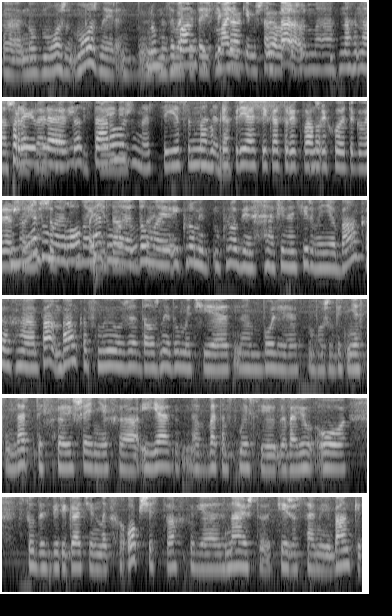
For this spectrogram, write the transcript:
Э, ну, можно, можно ну, называть это маленьким шантажем э, на нашего проявляют осторожность. Или... Если много да, да, предприятий, которые к вам но, приходят и говорят, что у них все плохо, но я думаю, дадут, думаю они... и кроме, кроме э, финансирования банков, банков мы уже должны думать и о более, может быть, нестандартных решениях. И я в этом смысле говорю о судосберегательных обществах. Я знаю, что те же самые банки,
